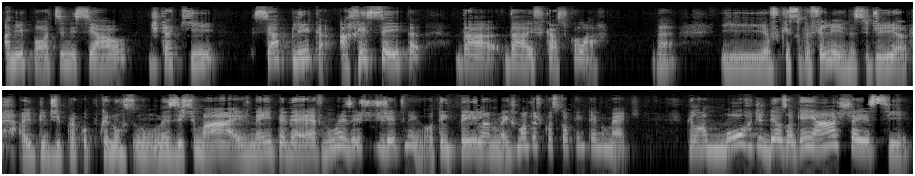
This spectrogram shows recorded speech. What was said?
a minha hipótese inicial de que aqui se aplica a receita da, da eficácia escolar, né? E eu fiquei super feliz nesse dia. Aí pedi para porque não, não existe mais, nem PDF, não existe de jeito nenhum. Eu tentei lá no MEC, uma das coisas que eu tentei no MEC. Pelo amor de Deus, alguém acha esse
